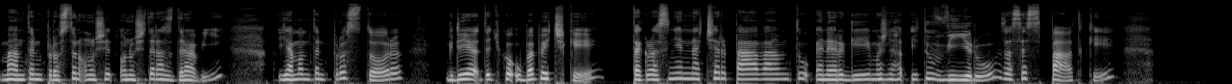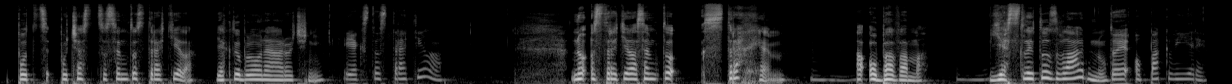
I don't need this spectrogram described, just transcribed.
mám ten prostor, on už, je, on už je teda zdravý, já mám ten prostor, kdy je teďko u babičky, tak vlastně načerpávám tu energii, možná i tu víru zase zpátky, pod, počas, co jsem to ztratila. Jak to bylo náročné. Jak jsi to ztratila? No, ztratila jsem to strachem mm-hmm. a obavama. Mm-hmm. Jestli to zvládnu. To je opak víry.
